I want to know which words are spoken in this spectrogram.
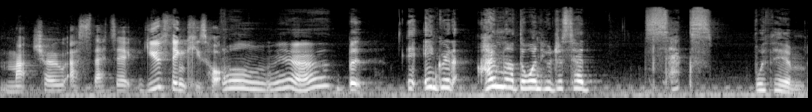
macho aesthetic. You think he's hot? Well, yeah, but Ingrid, I'm not the one who just had sex with him.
